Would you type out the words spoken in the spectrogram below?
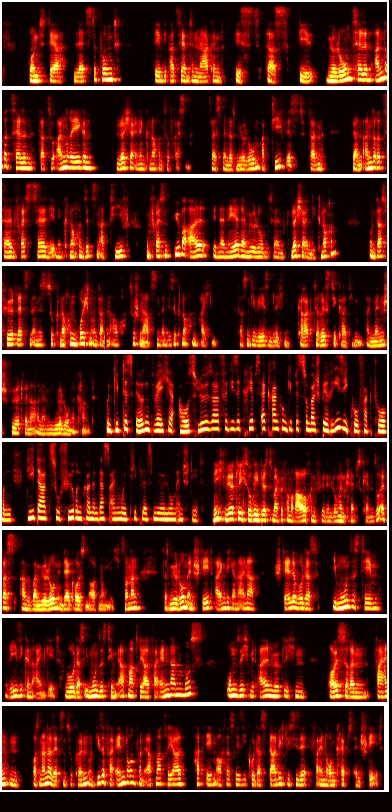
Und der letzte Punkt, den die Patienten merken, ist, dass die Myelomzellen andere Zellen dazu anregen, Löcher in den Knochen zu fressen. Das heißt, wenn das Myelom aktiv ist, dann werden andere Zellen, Fresszellen, die in den Knochen sitzen, aktiv und fressen überall in der Nähe der Myelomzellen Löcher in die Knochen. Und das führt letzten Endes zu Knochenbrüchen und dann auch zu Schmerzen, wenn diese Knochen brechen. Das sind die wesentlichen Charakteristika, die ein Mensch spürt, wenn er an einem Myelom erkrankt. Und gibt es irgendwelche Auslöser für diese Krebserkrankung? Gibt es zum Beispiel Risikofaktoren, die dazu führen können, dass ein multiples Myelom entsteht? Nicht wirklich, so wie wir es zum Beispiel vom Rauchen für den Lungenkrebs kennen. So etwas haben wir beim Myelom in der Größenordnung nicht, sondern das Myelom entsteht eigentlich an einer Stelle, wo das Immunsystem Risiken eingeht, wo das Immunsystem Erbmaterial verändern muss, um sich mit allen möglichen äußeren Feinden auseinandersetzen zu können. Und diese Veränderung von Erbmaterial hat eben auch das Risiko, dass dadurch durch diese Veränderung Krebs entsteht.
